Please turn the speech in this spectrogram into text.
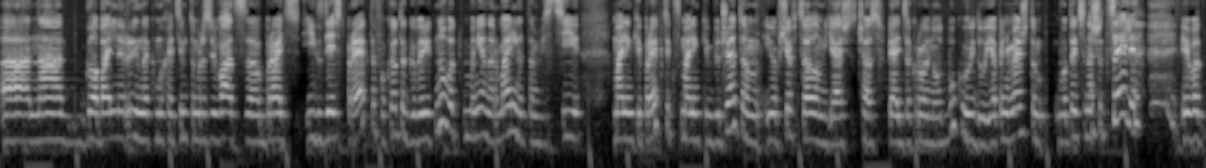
на глобальный рынок, мы хотим там развиваться, брать x10 проектов, а кто-то говорит, ну вот мне нормально там вести маленький проектик с маленьким бюджетом, и вообще в целом я сейчас в 5 закрою ноутбук и уйду. Я понимаю, что вот эти наши цели и вот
